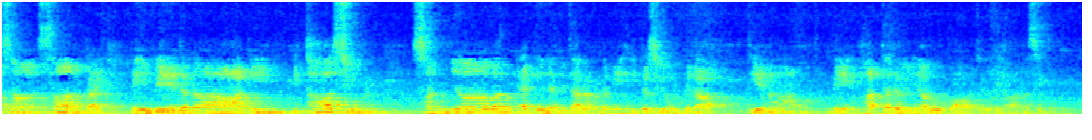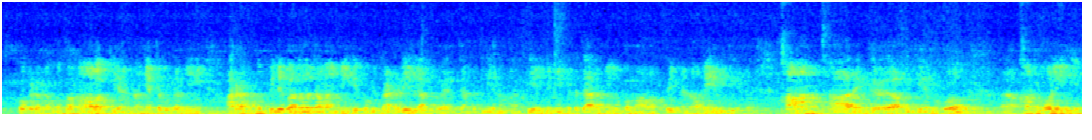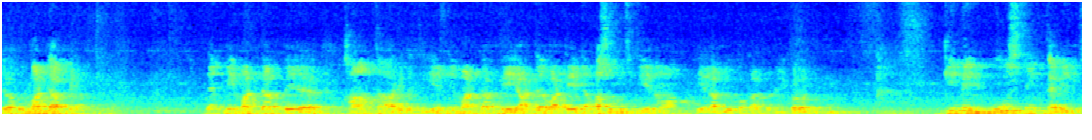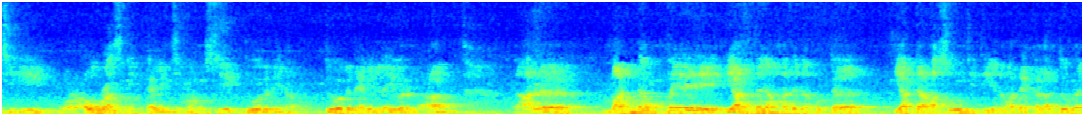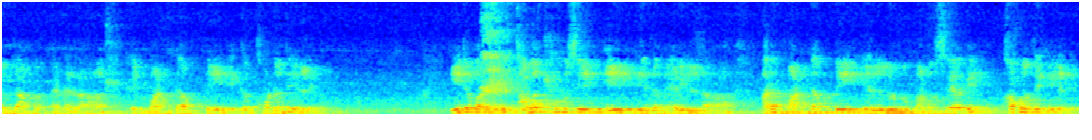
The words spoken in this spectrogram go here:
සාන්තයි. ඒ වේදනා ආදී ඊතාසියු සංඥාවක් ඇති නැති තරමට මේ හිත සියුම් වෙලා තියෙනවා. මේ හතරවෙනි අරූපාවචර ධ්‍යාන සිත. ඔකට මම උපමාවක් කියන්නම්. එතකොට මේ අරමුණු පිළිබඳව තමයි මේකේ පොඩි කඩවිල්ලක් වැත්තන්ට තියෙනවා තියෙන්නේ. මේකට ධර්මීය උපමාවක් වෙන්නනවා මේ විදිහට. කාන්තාරයක අපි කියමුකෝ කණු වලින් හිටවපු මණ්ඩපයක්. දැන් මේ මණ්ඩපය කාන්තාරයක තියෙන්නේ මණ්ඩපයේ යට වටේට අසුචි තියෙනවා කියලා අපි උපකල්පනය කරොත් ගිමෙන් ඌස්නෙන් තැවිච්චි අවුරස්නෙන් තැවිච්ච මිනිස්සෙක් දුවගෙන එනවා. දුවගෙන ඇවිල්ලා ඉවරලා අර මණ්ඩපයේ යන්න හදනකොට යට අසූචි තියෙනවා දැකලා දුරින් ඉඳන්ම පැනලා ඒ මණ්ඩපේ එක කොනක එල්ලෙනවා. ඊට පස්සේ තවත් පුරුෂයෙක් ඒ විදිහටම ඇවිල්ලා අර මණ්ඩපේ එල්ලුණු මිනිසයාගේ කකුල් දෙකේ එල්ලෙනවා.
